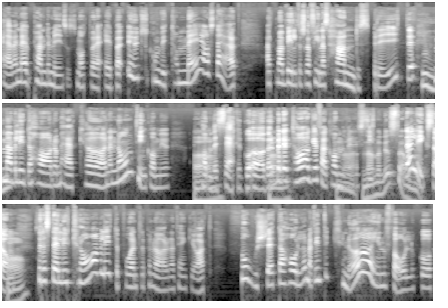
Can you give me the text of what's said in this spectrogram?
även när pandemin så smått börjar ebba ut så kommer vi ta med oss det här att, att man vill att det ska finnas handsprit, man vill inte ha de här köerna, någonting kommer ju Ja. kommer väl säkert gå över, Ja. men ett tag i alla fall kommer Nej, väl nej, sitta stämmer. liksom. Ja. Så det ställer ju krav lite på entreprenörerna tänker jag, att fortsätta hålla dem, att inte knö in folk och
